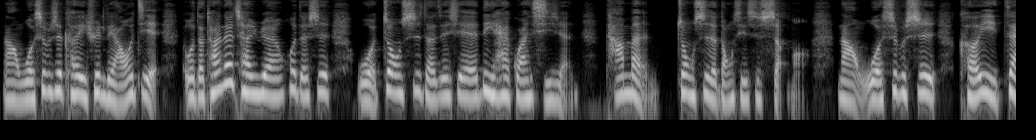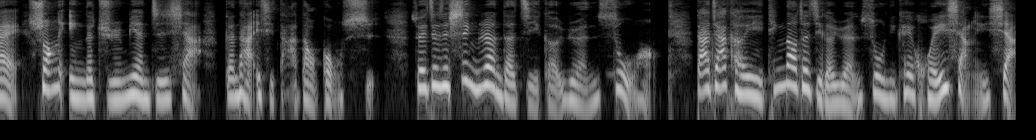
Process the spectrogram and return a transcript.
那我是不是可以去了解我的团队成员，或者是我重视的这些利害关系人，他们重视的东西是什么？那我是不是可以在双赢的局面之下跟他一起达到共识？所以这是信任的几个元素哈。大家可以听到这几个元素，你可以回想一下，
